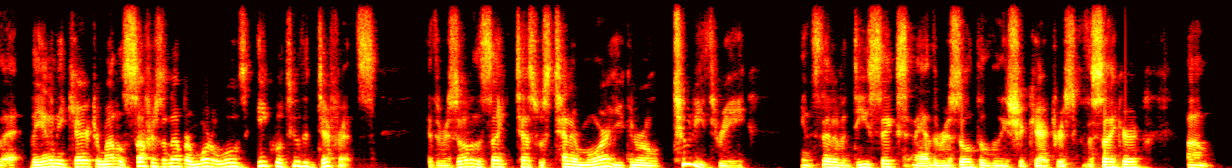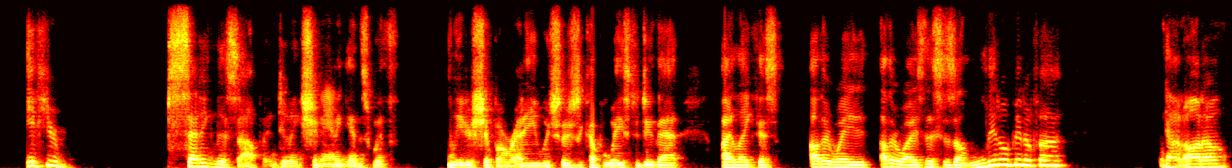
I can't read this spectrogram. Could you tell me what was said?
the, the enemy character model suffers a number of mortal wounds equal to the difference. If the result of the psychic test was 10 or more, you can roll 2d3 instead of a d6 and add the result the leadership characteristic of the Psyker. Um, if you're setting this up and doing shenanigans with leadership already, which there's a couple ways to do that, I like this. Other way, otherwise, this is a little bit of a not auto.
